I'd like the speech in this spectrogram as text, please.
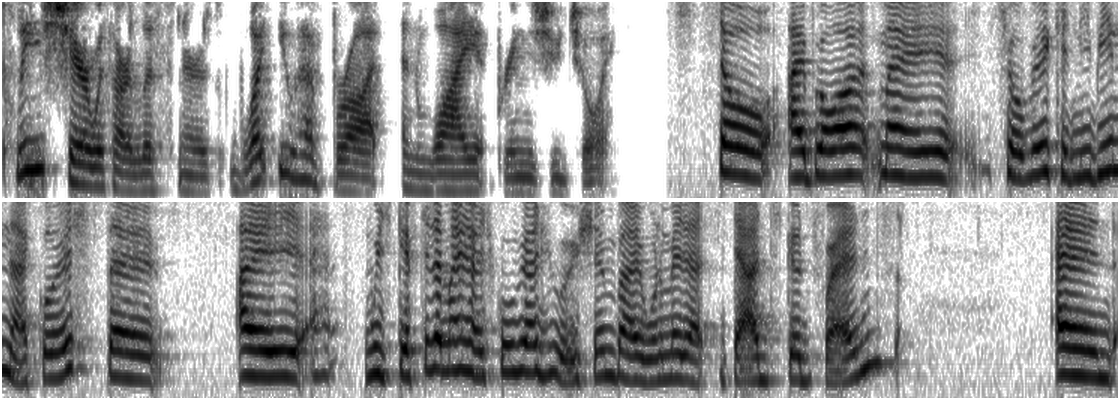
Please share with our listeners what you have brought and why it brings you joy. So, I brought my silver kidney bean necklace that I was gifted at my high school graduation by one of my dad's good friends and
